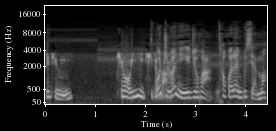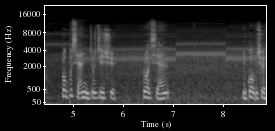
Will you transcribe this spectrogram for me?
也挺挺有义气的。我只问你一句话：他回来你不嫌吗？若不嫌你就继续，若嫌你过不去，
